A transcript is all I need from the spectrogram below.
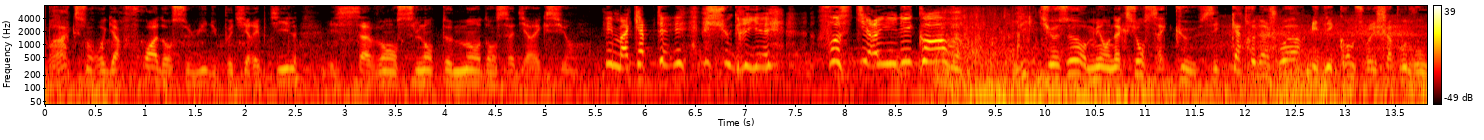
braque son regard froid dans celui du petit reptile et s'avance lentement dans sa direction. Il m'a capté Je suis grillé Faut se tirer illico L'ichthyosaure met en action sa queue, ses quatre nageoires et décampe sur les chapeaux de roue.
